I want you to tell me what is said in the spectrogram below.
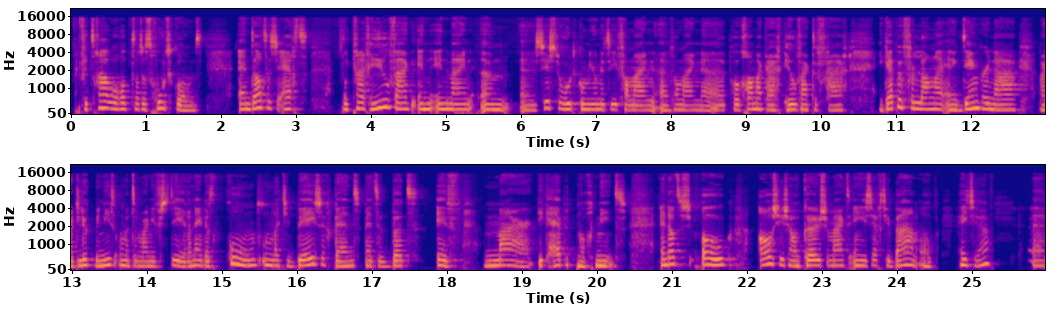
Vertrouw erop dat het goed komt. En dat is echt, ik krijg heel vaak in, in mijn um, uh, sisterhood community van mijn, uh, van mijn uh, programma krijg ik heel vaak de vraag, ik heb een verlangen en ik denk erna, maar het lukt me niet om het te manifesteren. Nee, dat komt omdat je bezig bent met de but if, maar ik heb het nog niet. En dat is ook als je zo'n keuze maakt en je zegt je baan op. Weet je, uh,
